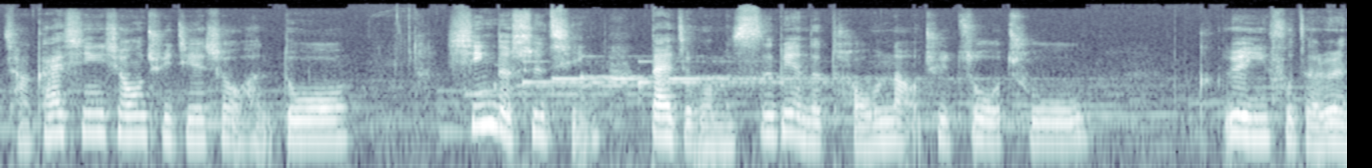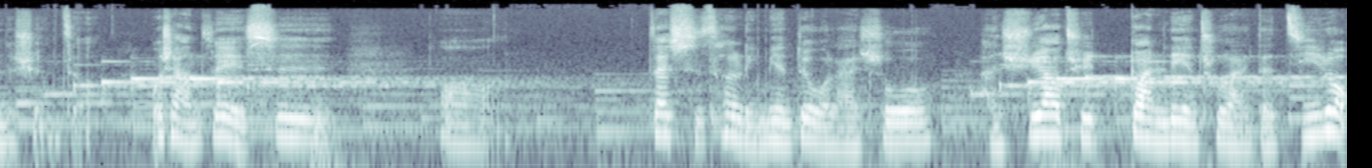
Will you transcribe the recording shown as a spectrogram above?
敞开心胸去接受很多新的事情，带着我们思辨的头脑去做出愿意负责任的选择。我想这也是呃，在实测里面对我来说。很需要去锻炼出来的肌肉。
